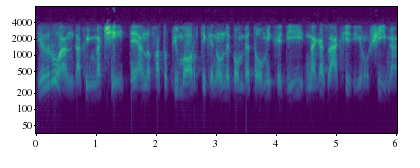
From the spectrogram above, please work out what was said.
Il Ruanda con i macete hanno fatto più morti che non le bombe atomiche di Nagasaki e di Hiroshima.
